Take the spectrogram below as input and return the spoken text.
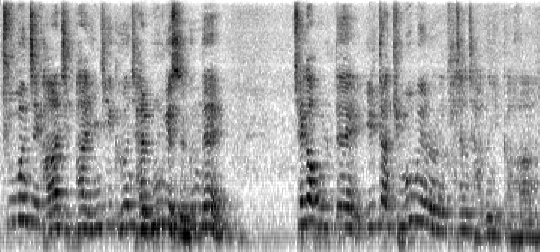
두 번째 강한 지파인지 그건 잘 모르겠어요. 근데 제가 볼 때 일단 김모부 의원은 가장 작으니까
